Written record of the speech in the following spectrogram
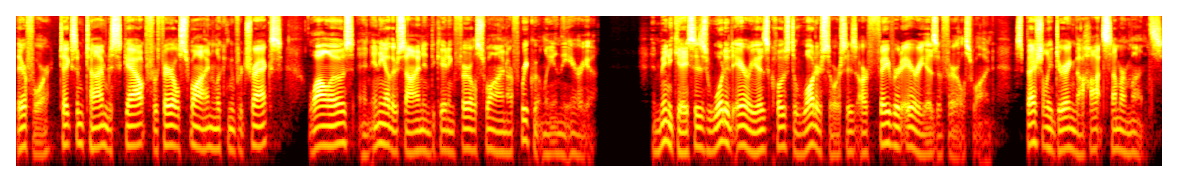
Therefore, take some time to scout for feral swine looking for tracks, wallows, and any other sign indicating feral swine are frequently in the area. In many cases, wooded areas close to water sources are favored areas of feral swine, especially during the hot summer months.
